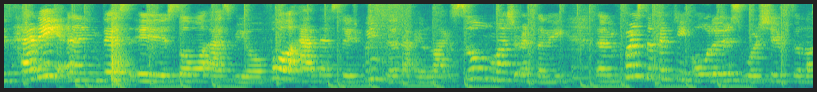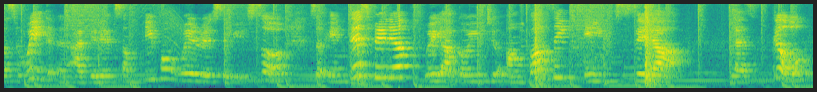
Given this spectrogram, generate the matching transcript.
is Hetty and this is Sovol SV04 at the stage printer that I like so much recently. And first 15 orders were shipped last week and I believe some people will receive it. So, so in this video, we are going to unboxing and set up. Let's go!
